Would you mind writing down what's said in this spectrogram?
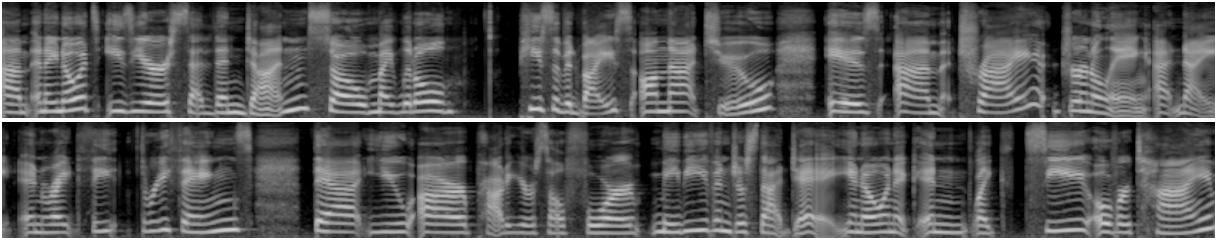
Um, and I know it's easier said than done. So, my little piece of advice on that too is um, try journaling at night and write th- three things that you are proud of yourself for maybe even just that day you know and it and like see over time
